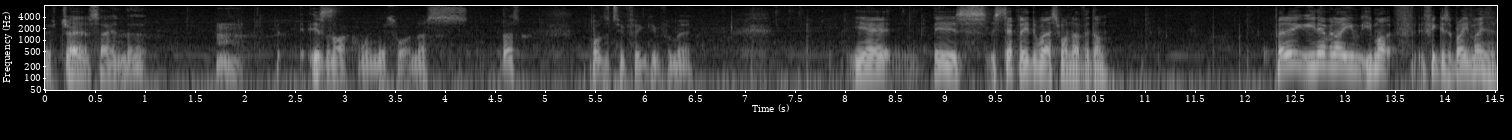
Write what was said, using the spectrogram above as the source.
if Jay's Uh, saying that It's, even I can win this one, that's that's positive thinking for me. yeah, it is. It's definitely the worst one I've ever done. But uh, you never know. You, you might f- think it's a bloody amazing.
